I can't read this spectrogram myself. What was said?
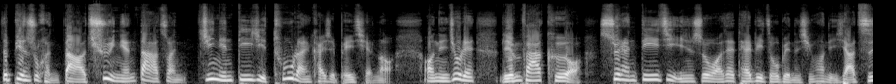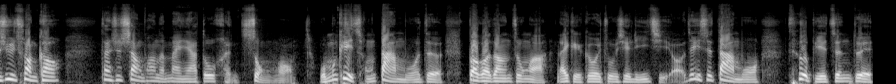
这变数很大。去年大赚，今年第一季突然开始赔钱了。哦，你就连联发科哦，虽然第一季营收啊在台币走贬的情况底下持续创高。但是上方的卖压都很重哦，我们可以从大摩的报告当中啊，来给各位做一些理解哦。这一次大摩特别针对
